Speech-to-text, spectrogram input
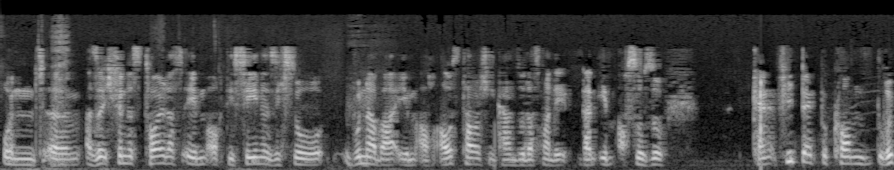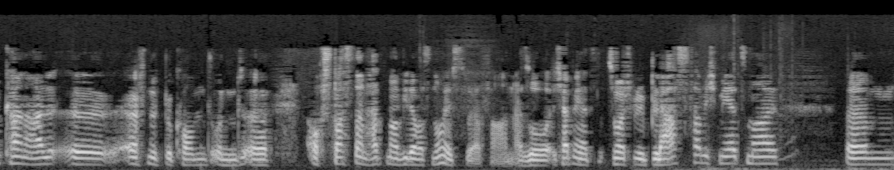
Und ähm, also ich finde es toll, dass eben auch die Szene sich so wunderbar eben auch austauschen kann, so dass man dann eben auch so so Feedback bekommt, Rückkanal äh, öffnet bekommt und äh, auch Spaß dann hat, mal wieder was Neues zu erfahren. Also ich habe mir jetzt zum Beispiel Blast habe ich mir jetzt mal ähm,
